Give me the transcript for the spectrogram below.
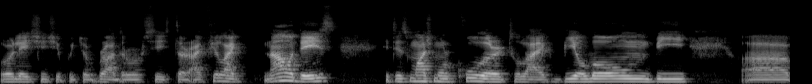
or relationship with your brother or sister i feel like nowadays it is much more cooler to like be alone be uh,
